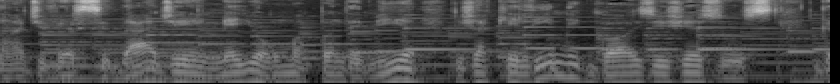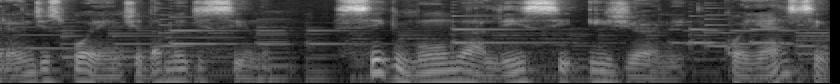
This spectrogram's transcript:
Na adversidade em meio a uma pandemia, Jaqueline Góes e Jesus, grande expoente da medicina. Sigmund, Alice e Jane. Conhecem?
